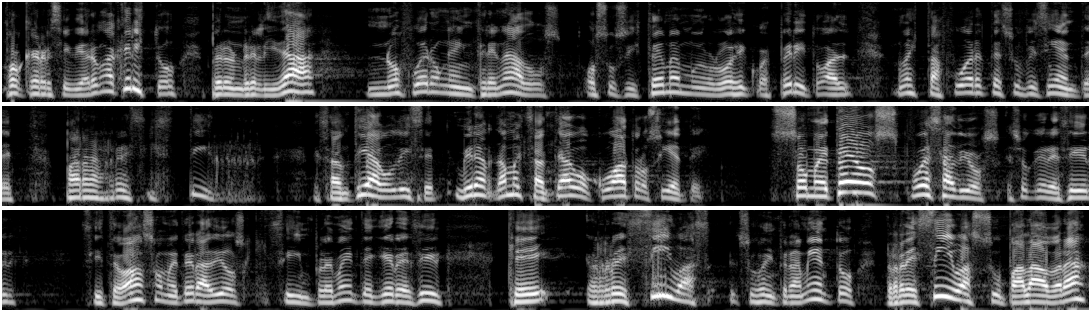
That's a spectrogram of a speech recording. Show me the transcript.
Porque recibieron a Cristo, pero en realidad no fueron entrenados o su sistema inmunológico espiritual no está fuerte suficiente para resistir. Santiago dice, mira, dame Santiago 4, 7. Someteos pues a Dios. Eso quiere decir, si te vas a someter a Dios, simplemente quiere decir que recibas sus entrenamientos, recibas su palabra,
